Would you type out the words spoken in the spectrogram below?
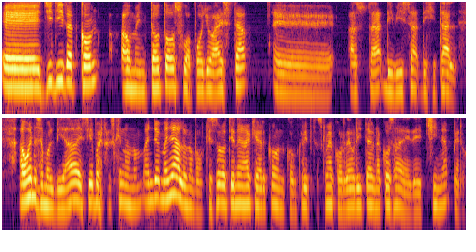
eh, GD.com aumentó todo su apoyo a esta eh, hasta divisa digital. Ah, bueno, se me olvidaba decir, bueno, es que no, no mañana no, porque eso no tiene nada que ver con, con cripto. Es que me acordé ahorita de una cosa de, de China, pero,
